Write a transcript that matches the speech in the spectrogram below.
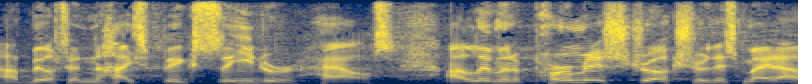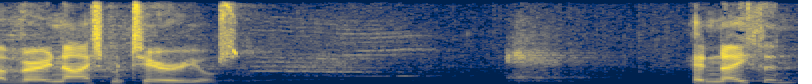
I built a nice big cedar house. I live in a permanent structure that's made out of very nice materials. And Nathan,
